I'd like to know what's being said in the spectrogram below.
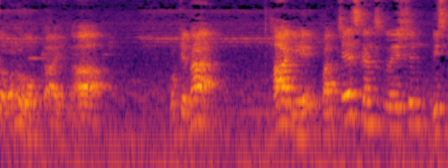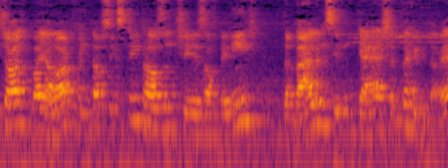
ತಗೊಂಡು ಹೋಗ್ತಾ ಇಲ್ಲ. ಓಕೆನಾ ಹಾಗೆ purchase consideration discharge by allotment of sixty thousand shares of ten each the balance in cash ಅಂತ ಹೇಳಿದ್ದಾರೆ.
